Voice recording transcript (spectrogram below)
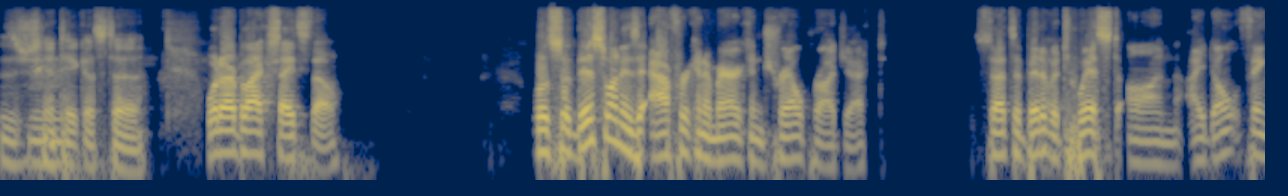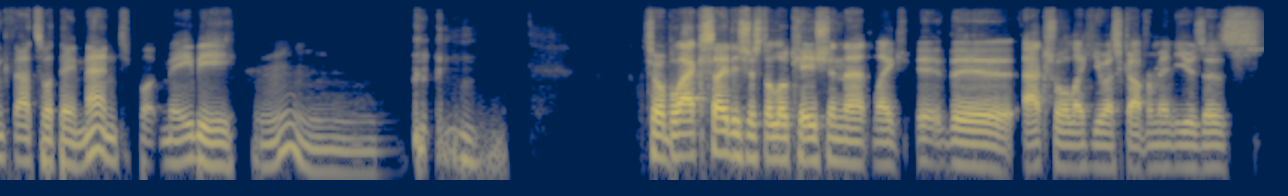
This is just going Mhm. to take us to. What are black sites though? Well, so this one is African American Trail Project. So that's a bit of a twist on. I don't think that's what they meant, but maybe. Mm. So a black site is just a location that like the actual like U.S. government uses.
